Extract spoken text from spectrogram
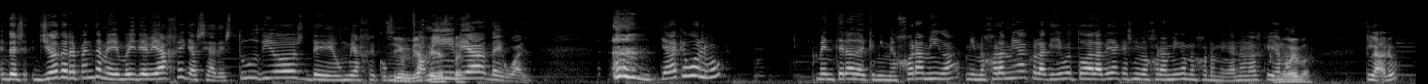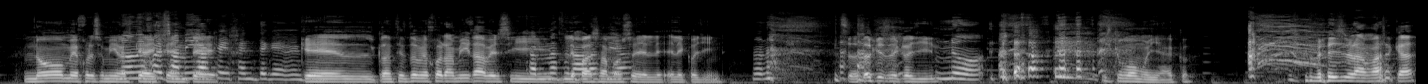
Entonces, yo de repente me voy de viaje, ya sea de estudios, de un viaje con Sí, mi viaje, familia, da igual. y ahora que vuelvo, me he enterado de que mi mejor amiga, mi mejor amiga con la que llevo toda la vida, que es mi mejor amiga, mejor amiga, no las que llaman. Nueva. Claro. No mejores amigas no que hay gente. amigas, que hay gente que. Que el concepto de mejor amiga, a ver si a le pasamos gracia. el, el ecogin. No, no. ¿Sabes lo que es ecogin? No. Es como amoníaco. Pero es una marca.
